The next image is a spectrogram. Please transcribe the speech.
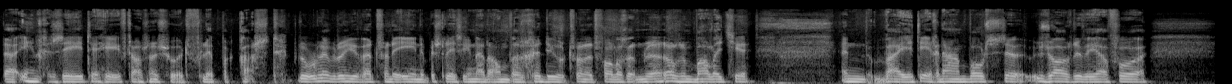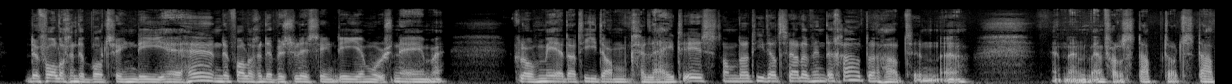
daarin gezeten heeft als een soort flipperkast. Ik bedoel, je werd van de ene beslissing naar de andere geduwd... van het volgende, als een balletje. En waar je tegenaan botste, zorgde weer voor de volgende botsing... Die, hè, de volgende beslissing die je moest nemen... Ik geloof meer dat hij dan geleid is... dan dat hij dat zelf in de gaten had. En, uh, en, van stap tot stap...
